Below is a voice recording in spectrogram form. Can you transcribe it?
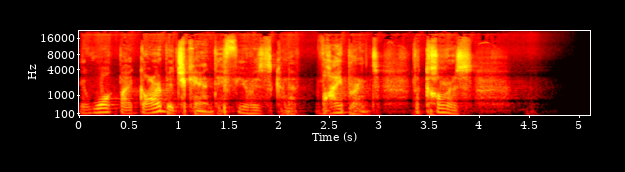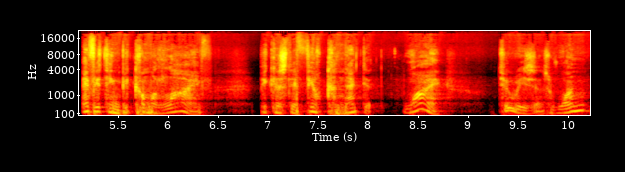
They walk by garbage can, they feel it's kind of vibrant. The colors, everything become alive because they feel connected. Why? Two reasons. One,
